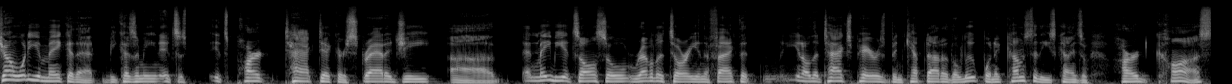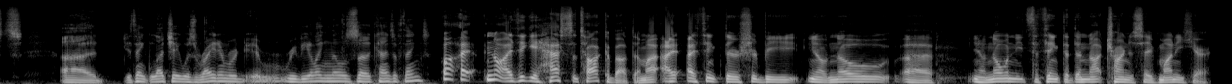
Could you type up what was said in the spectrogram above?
John, what do you make of that? Because I mean, it's it's part tactic or strategy, uh, and maybe it's also revelatory in the fact that you know the taxpayer has been kept out of the loop when it comes to these kinds of hard costs. Uh, do you think Lecce was right in re- revealing those uh, kinds of things? Well, I, no, I think he has to talk about them. I, I, I think there should be, you know, no, uh, you know, no one needs to think that they're not trying to save money here.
